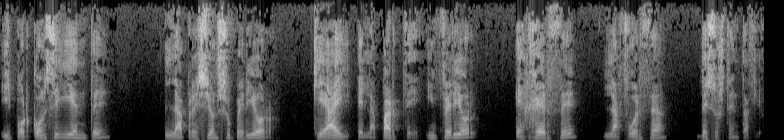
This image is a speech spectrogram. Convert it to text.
y por consiguiente la presión superior que hay en la parte inferior ejerce la fuerza de sustentación.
